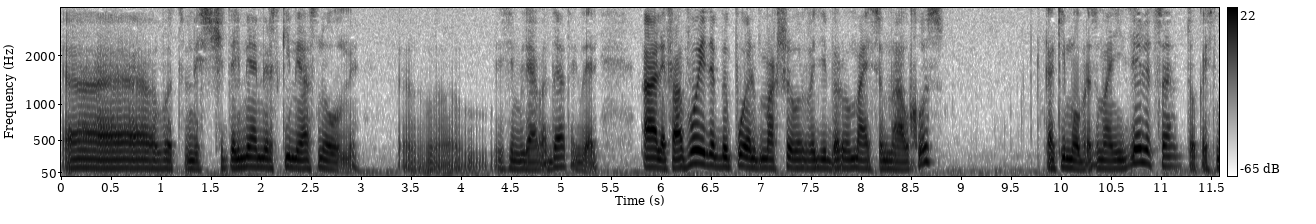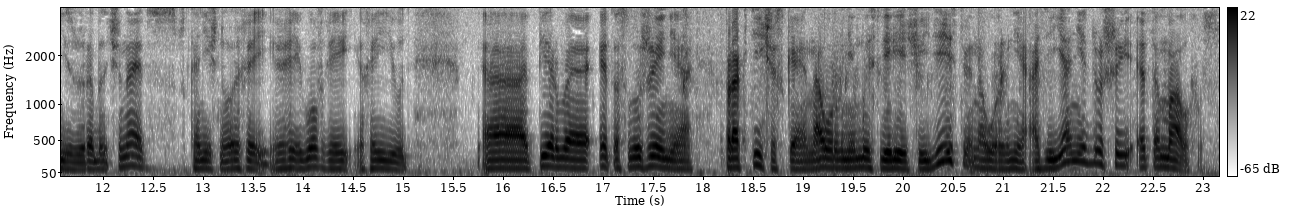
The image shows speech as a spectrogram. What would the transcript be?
э, вот, с четырьмя мирскими основами. Э, земля, вода и так далее. Алиф, авойда бы поэль махшова вадиберу майсу малхус. Каким образом они делятся? Только снизу рыба начинает с конечного гей, гей вов, гей, гей юд. Э, первое – это служение практическое на уровне мысли, речи и действия, на уровне одеяния души – это малхус.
